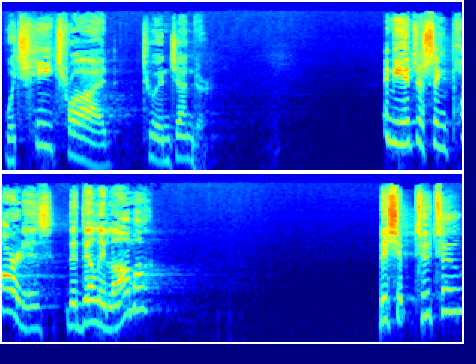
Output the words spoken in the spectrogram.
which he tried to engender. And the interesting part is the Dalai Lama, Bishop Tutu,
